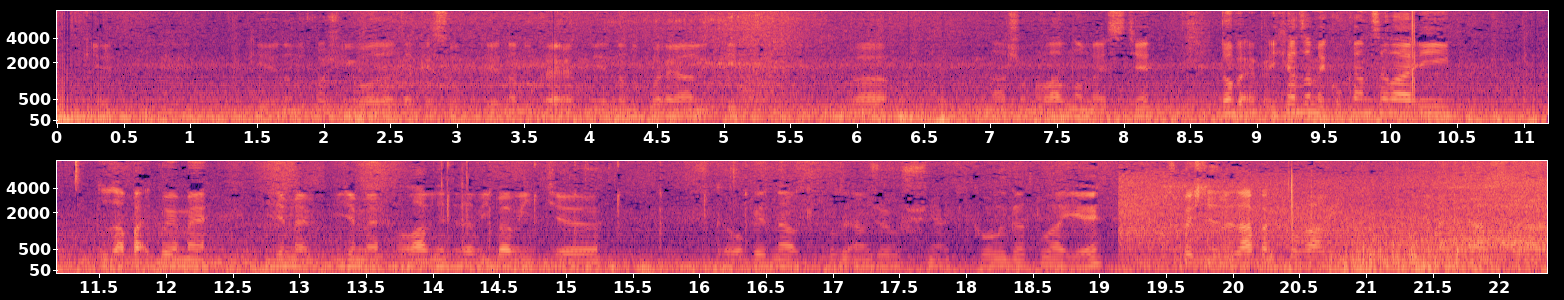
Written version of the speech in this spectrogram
Taký je, taký jednoducho život a také sú jednoduché, jednoduché reality v našom hlavnom meste. Dobre, prichádzame ku kancelárii, tu zaparkujeme, ideme, ideme hlavne teda vybaviť nejaké objednávky. Pozerám, že už nejaký kolega tu aj je. Úspešne sme zaparkovali. Ideme teraz eh,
